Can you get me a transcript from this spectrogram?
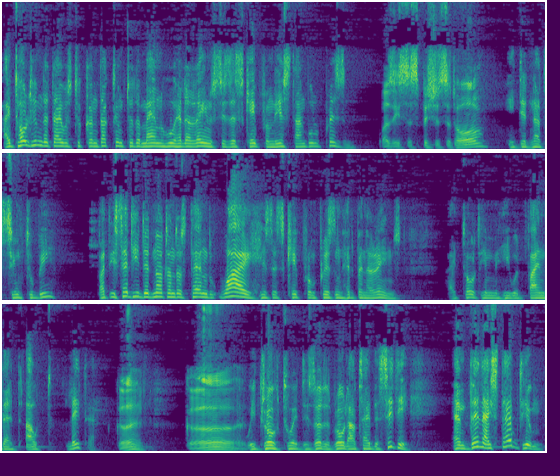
I told him that I was to conduct him to the man who had arranged his escape from the Istanbul prison. Was he suspicious at all? He did not seem to be. But he said he did not understand why his escape from prison had been arranged. I told him he would find that out later. Good. Good. We drove to a deserted road outside the city, and then I stabbed him.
